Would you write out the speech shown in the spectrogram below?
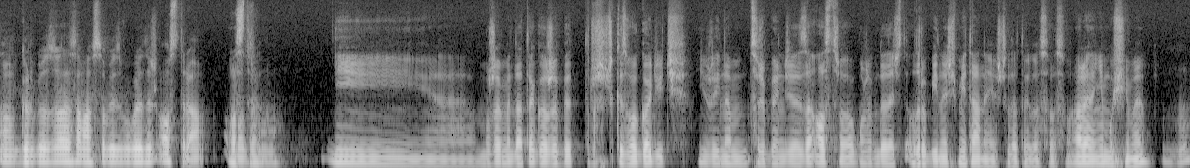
O, gorgonzola sama w sobie jest w ogóle też ostra. Ostra. I e, możemy dlatego, żeby troszeczkę złagodzić, jeżeli nam coś będzie za ostro, możemy dodać odrobinę śmietany jeszcze do tego sosu, ale nie musimy. Mhm.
